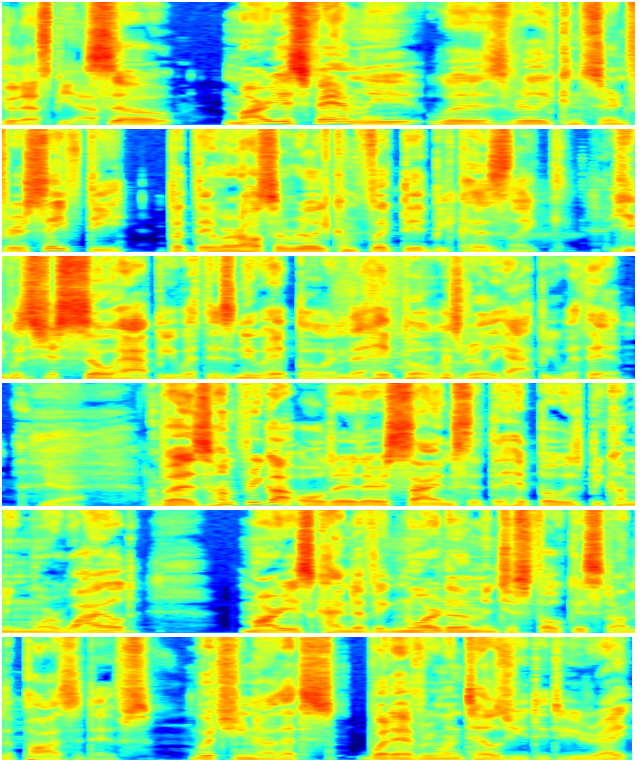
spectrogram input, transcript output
Good SPF. So Marius' family was really concerned for his safety, but they were also really conflicted because like he was just so happy with his new hippo, and the hippo was really happy with him. Yeah. But as Humphrey got older, there were signs that the hippo was becoming more wild. Marius kind of ignored him and just focused on the positives, which, you know, that's what everyone tells you to do, right?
